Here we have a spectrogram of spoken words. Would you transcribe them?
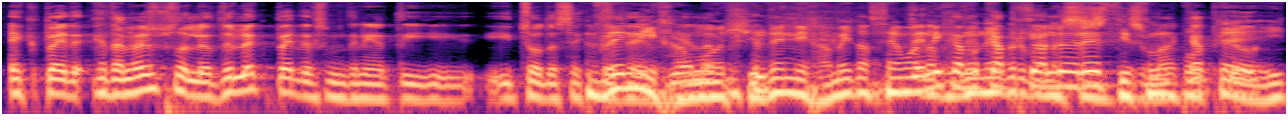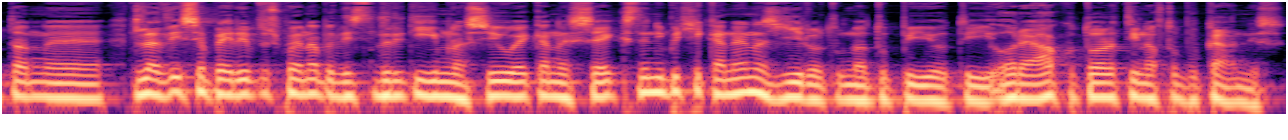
Εκπαίδε... Καταλαβαίνεις πώς το λέω. Δεν λέω εκπαίδευση με την έννοια ότι η τσόντας σε εκπαιδεύει. Δεν είχαμε, αλλά- όχι, δεν είχαμε. Ήταν θέματα Δεν που είχαμε δεν κάποιο έπρεπε άλλο να συζητηθούν ερέθισμα, ποτέ. κάποιο- Ήταν, ε, δηλαδή, σε περίπτωση που ένα παιδί στην τρίτη γυμνασίου έκανε σεξ, δεν υπήρχε κανένας γύρω του να του πει ότι Ωραία, άκου τώρα τι είναι αυτό που κάνεις.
